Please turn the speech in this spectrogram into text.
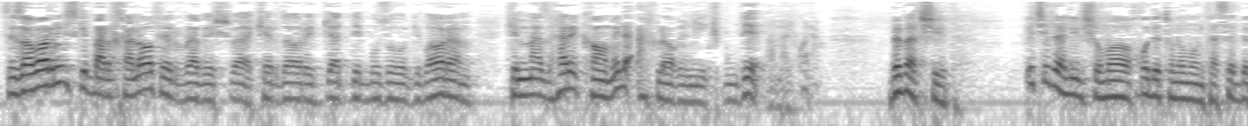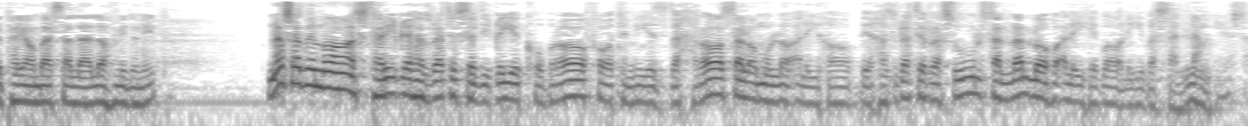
سزاوار نیست که برخلاف روش و کردار جد بزرگوارم که مظهر کامل اخلاق نیک بوده عمل کنم ببخشید به چه دلیل شما خودتون رو منتصب به پیامبر صلی الله می‌دونید؟ نسب ما از طریق حضرت صدیقه کبرا فاطمه زهرا سلام الله علیها به حضرت رسول صلی الله علیه و آله و سلم می‌رسد.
